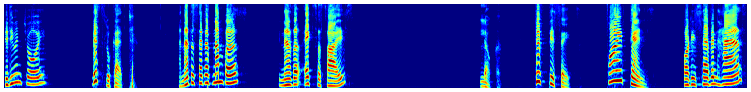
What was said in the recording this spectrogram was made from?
Did you enjoy? Let's look at another set of numbers, another exercise. Look, 56, 5 tens, 47 has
